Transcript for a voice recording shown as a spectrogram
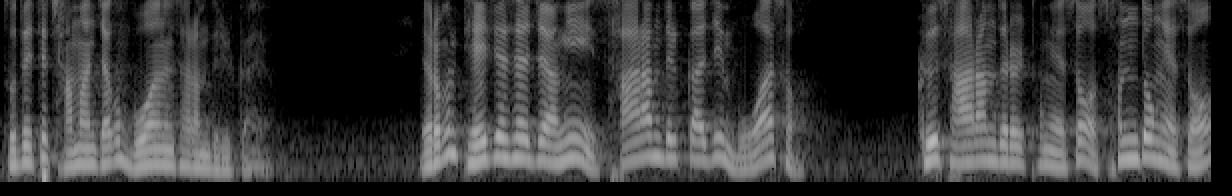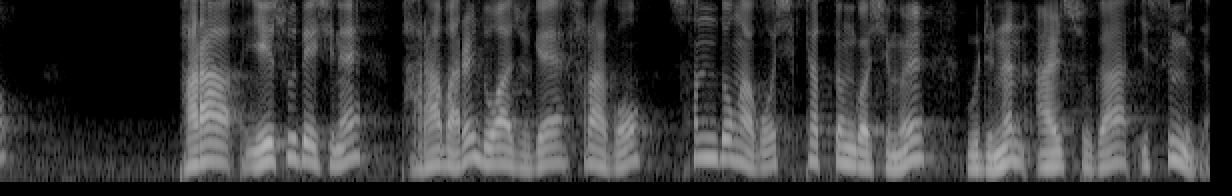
도대체 잠 안 자고 뭐 하는 사람들일까요? 여러분 대제사장이 사람들까지 모아서 그 사람들을 통해서 선동해서 바라 예수 대신에 바라바를 놓아주게 하라고 선동하고 시켰던 것임을 우리는 알 수가 있습니다.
